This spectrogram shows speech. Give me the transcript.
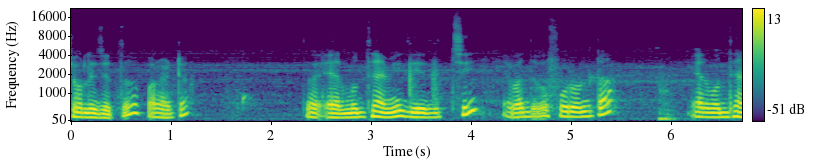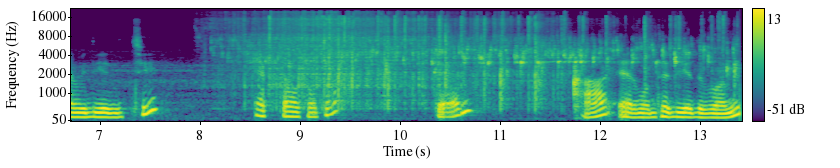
জ্বলে যেত কড়াইটা। তো এর মধ্যে আমি দিয়ে দিচ্ছি, এবার দেবো ফোড়নটা। এর মধ্যে আমি দিয়ে দিচ্ছি এক চামচ মতো তেল, আর এর মধ্যে দিয়ে দেবো আমি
